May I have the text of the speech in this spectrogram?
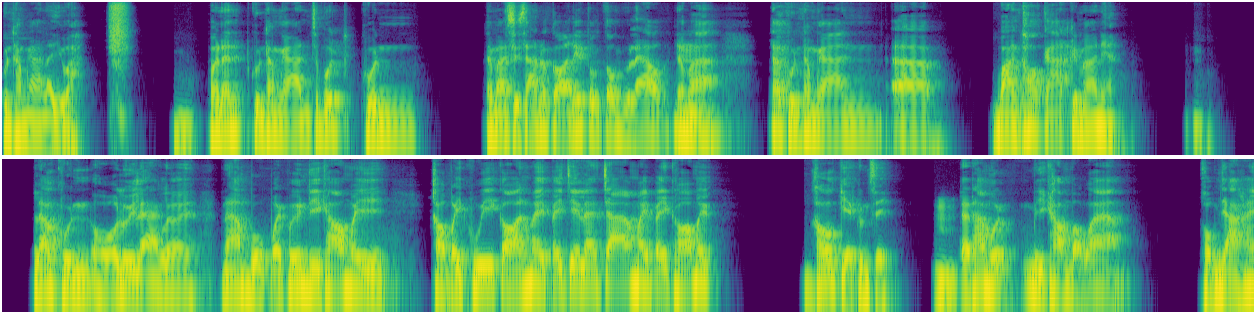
คุณทำงานอะไรอยู่อะอืมเพราะฉะนั้นคุณทำงานสมมติคุณทำงานสื่อสารองค์กรนี่ตรงๆอยู่แล้ว แต่ว่าถ้าคุณทำงานเอ่อวางท่อก๊าซขึ้นมาเนี่ย แล้วคุณโอ้โหลุยแหลกเลยนะบุกไปพื้นที่เขาไม่เข้าไปคุยก่อน ไม่ไปเจรจาไม่ไปขอไม่ เขาก็เกลียดคุณสิอืมแต่ถ้ามุดมีคำบอกว่า ผมอยากให้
